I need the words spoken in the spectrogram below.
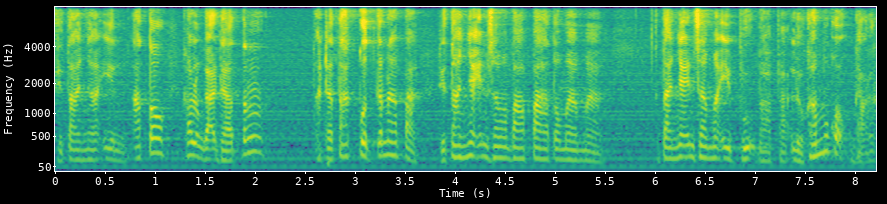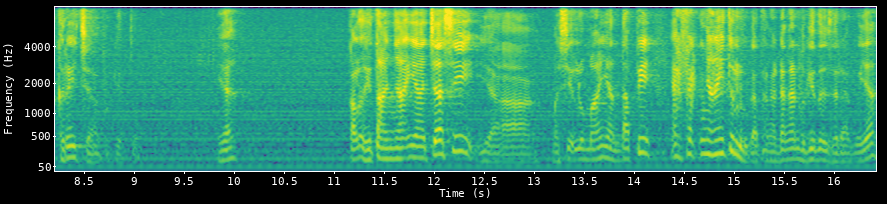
ditanyain atau kalau nggak datang ada takut kenapa? Ditanyain sama papa atau mama. Ditanyain sama ibu bapak. Loh kamu kok nggak ke gereja begitu? Ya. Kalau ditanyai aja sih ya masih lumayan, tapi efeknya itu loh kadang-kadang kan begitu saudaraku ya.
